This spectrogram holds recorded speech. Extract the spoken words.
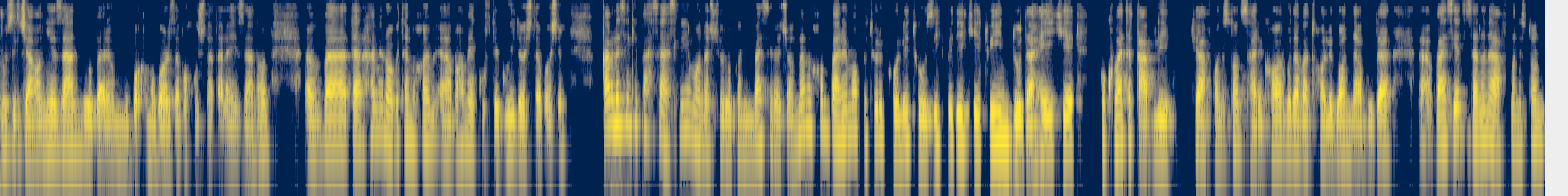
روز جهانی زن بود برای مبارزه با خشونت علیه زنان. و در همین رابطه می‌خوایم با هم یک گفتگویی داشته باشیم. قبل از اینکه بحث اصلی ما رو شروع کنیم بسیرت جان من می‌خوام برای ما به طور کلی توضیح بده که توی این دو دهه‌ای که حکومت قبلی توی افغانستان سر کار بوده و طالبان نبوده. وضعیت زنان افغانستان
